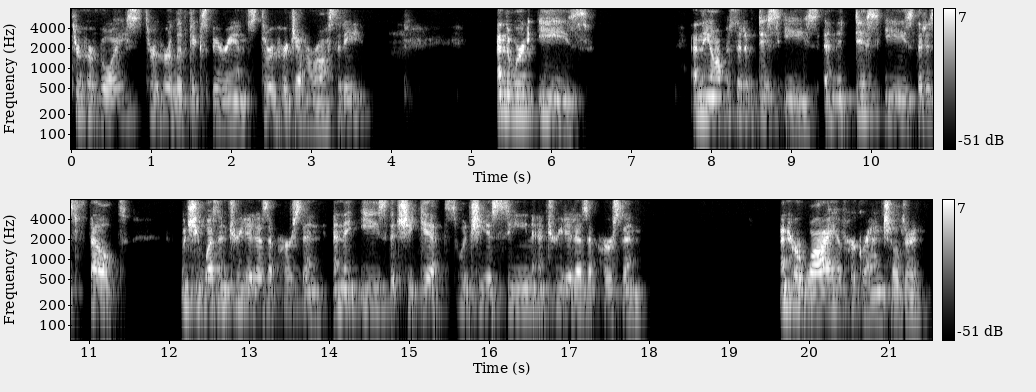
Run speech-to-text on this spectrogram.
through her voice, through her lived experience, through her generosity, and the word ease and the opposite of dis-ease and the dis-ease that is felt when she wasn't treated as a person and the ease that she gets when she is seen and treated as a person and her why of her grandchildren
